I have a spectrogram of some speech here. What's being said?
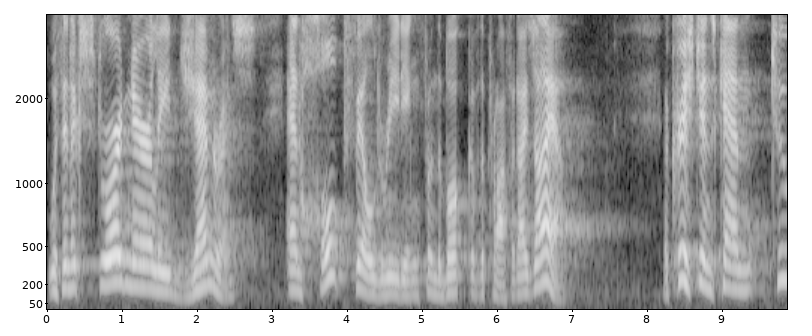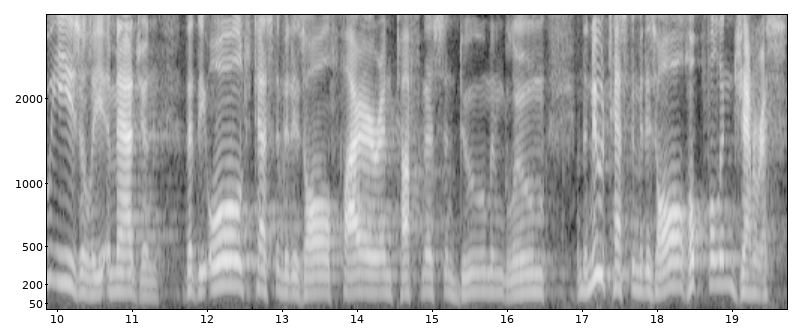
with an extraordinarily generous and hope filled reading from the book of the prophet Isaiah. Now, Christians can too easily imagine that the Old Testament is all fire and toughness and doom and gloom, and the New Testament is all hopeful and generous.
